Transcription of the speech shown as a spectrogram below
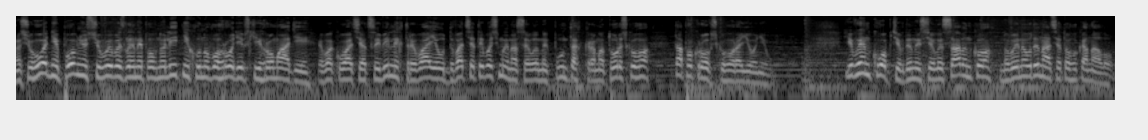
На сьогодні повністю вивезли неповнолітніх у Новогродівській громаді. Евакуація цивільних триває у 28 населених пунктах Краматорського та Покровського районів. Євген Коптів, Денис Єлисавенко. Новини 11 каналу.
